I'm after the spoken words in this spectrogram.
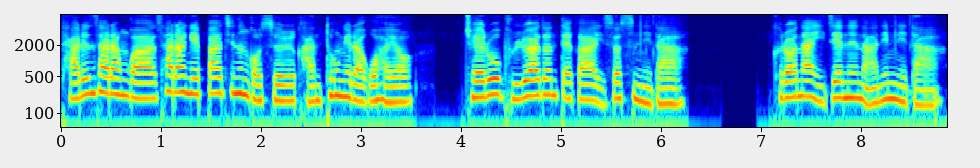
다른 사람과 사랑에 빠지는 것을 간통이라고 하여 죄로 분류하던 때가 있었습니다. 그러나 이제는 아닙니다.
